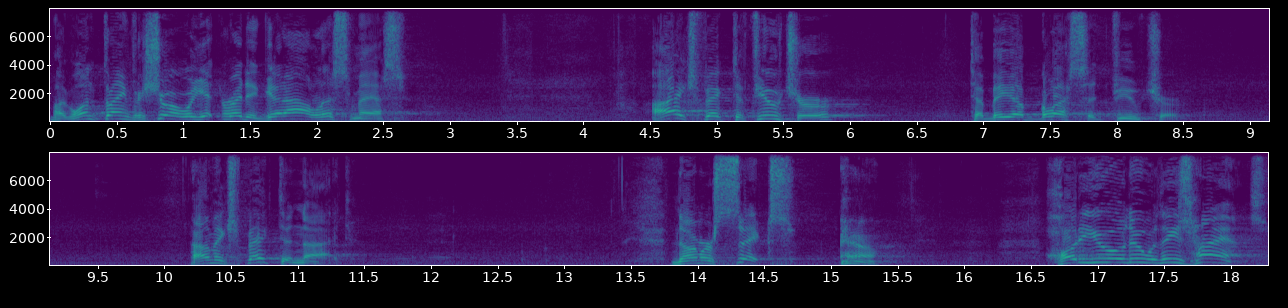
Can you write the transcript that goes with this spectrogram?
but one thing for sure, we're getting ready to get out of this mess. I expect the future to be a blessed future. I'm expecting that. Number six, what are you going to do with these hands?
